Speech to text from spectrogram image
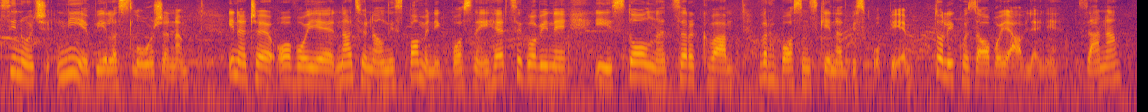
sinoć nije bila služena. Inače, ovo je nacionalni spomenik Bosne i Hercegovine i stolna crkva vrh Bosanske nadbiskupije. Toliko za ovo javljanje. Zana.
